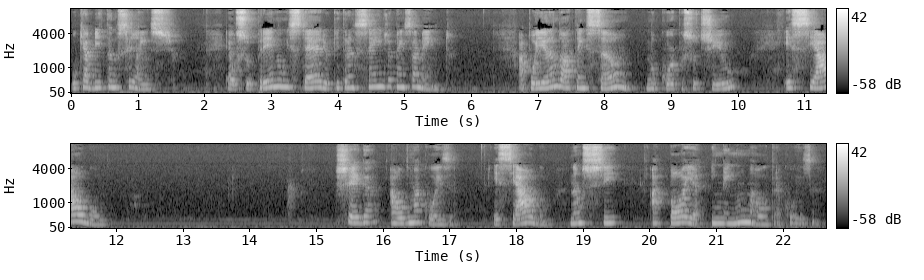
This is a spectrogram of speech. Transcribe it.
o que habita no silêncio. É o supremo mistério que transcende o pensamento. Apoiando a atenção no corpo sutil, esse algo chega a alguma coisa. Esse algo não se apoia em nenhuma outra coisa.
